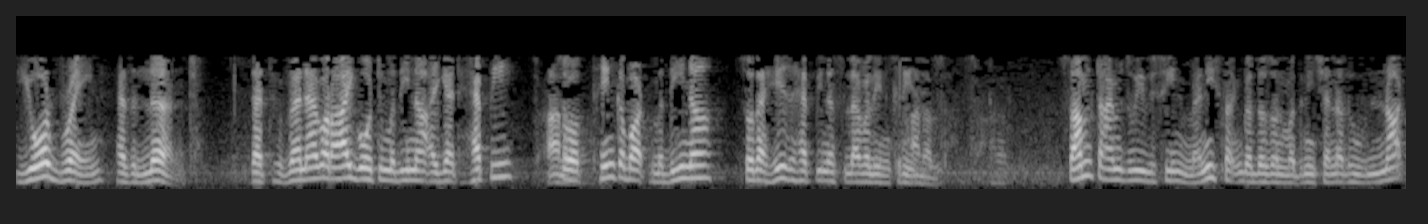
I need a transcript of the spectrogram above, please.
your brain has learned that whenever I go to Medina, I get happy. So think about Medina so that his happiness level increases. Sometimes we've seen many brothers on Madani channel who've not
